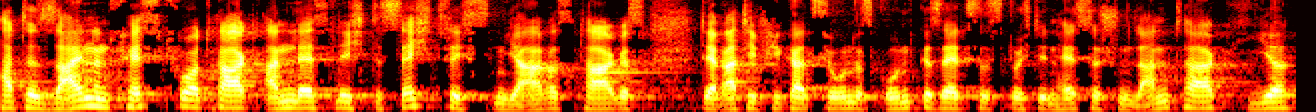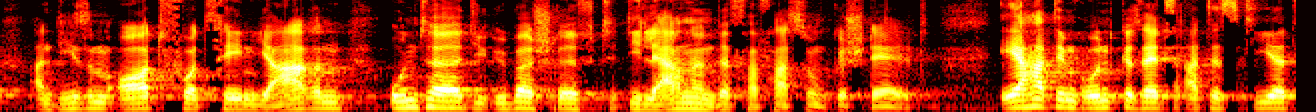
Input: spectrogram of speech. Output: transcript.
hatte seinen Festvortrag anlässlich des 60. Jahrestages der Ratifikation des Grundgesetzes durch den Hessischen Landtag hier an diesem Ort vor zehn Jahren unter die Überschrift Die lernende Verfassung gestellt. Er hat dem Grundgesetz attestiert,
